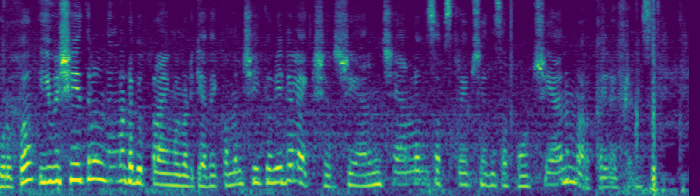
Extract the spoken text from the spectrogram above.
കുറിപ്പ്. ഈ വിഷയത്തിൽ നിങ്ങളുടെ അഭിപ്രായങ്ങൾ പഠിക്കാതെ കമന്റ് ചെയ്യുക. വീഡിയോ ലൈക്ക് ഷെയർ ചെയ്യാനും ചാനൽ സബ്സ്ക്രൈബ് ചെയ്ത് സപ്പോർട്ട് ചെയ്യാനും മറക്കല്ലേ ഫ്രണ്ട്സ്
